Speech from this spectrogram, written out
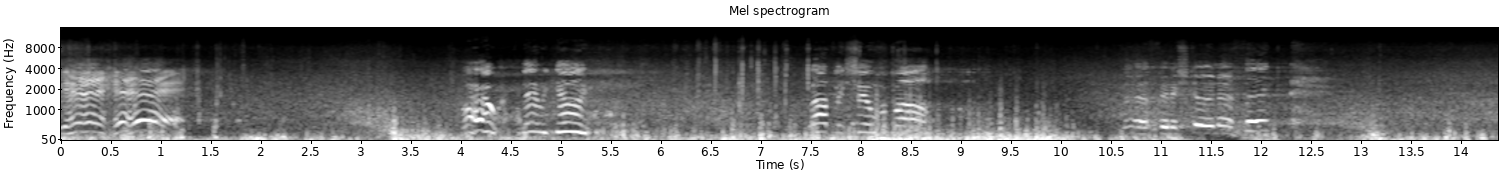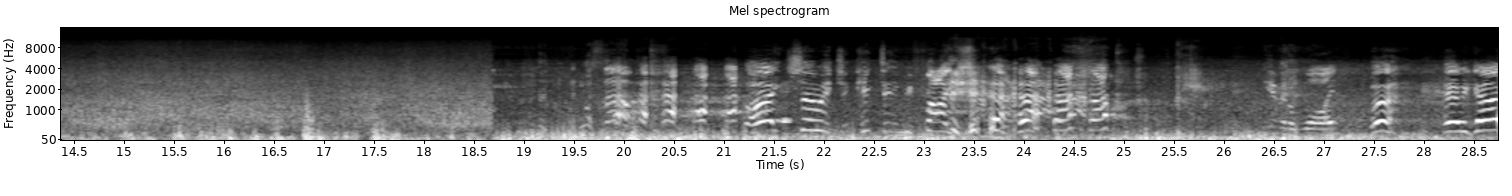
Yeah. Well, there we go. Lovely silver bar. Let her finish doing her thing. What's that? I ate sewage and kicked it in my face. Give it a white. Well, ah, here we go.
